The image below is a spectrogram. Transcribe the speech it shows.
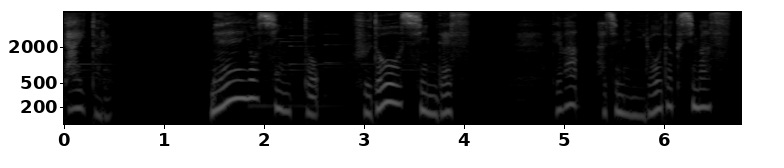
タイトル。名誉心と不動心です。では初めに朗読します。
